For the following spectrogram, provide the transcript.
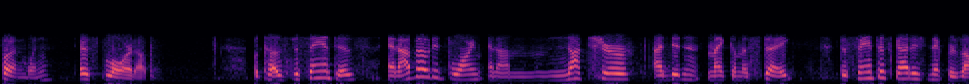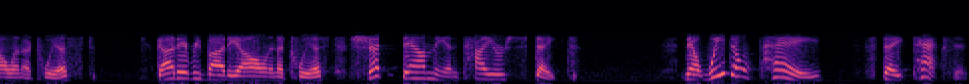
fun one is Florida. Because DeSantis and I voted for him and I'm not sure I didn't make a mistake. DeSantis got his knickers all in a twist got everybody all in a twist, shut down the entire state. Now, we don't pay state taxes.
